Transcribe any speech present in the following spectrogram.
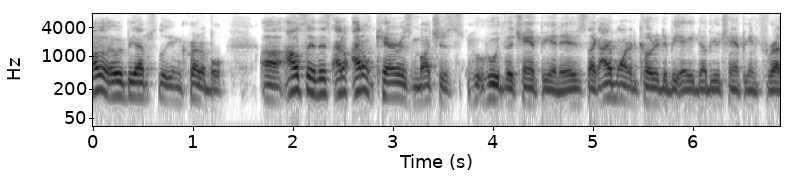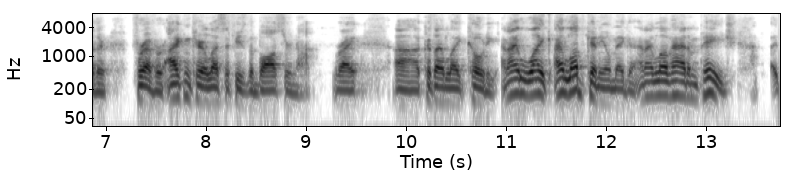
Oh, it would be absolutely incredible. Uh, I'll say this: I don't, I don't care as much as who, who, the champion is. Like I wanted Cody to be AEW champion forever, forever. I can care less if he's the boss or not, right? Because uh, I like Cody and I like, I love Kenny Omega and I love Adam Page. Uh,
